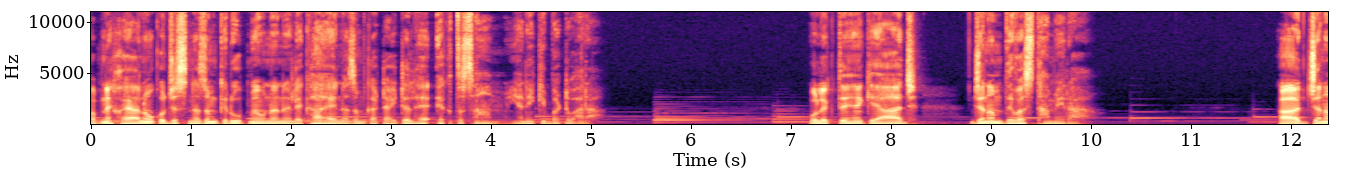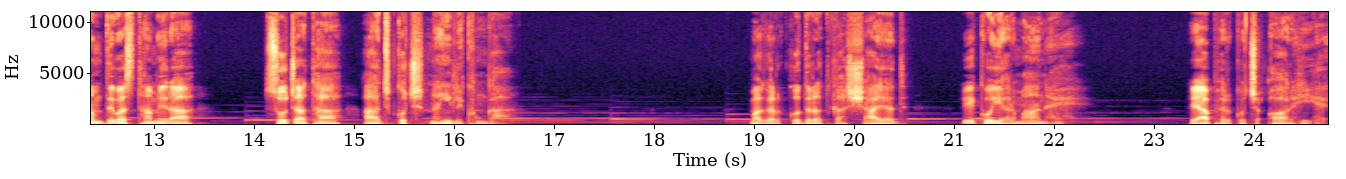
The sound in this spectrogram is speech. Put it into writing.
अपने ख्यालों को जिस नज़म के रूप में उन्होंने लिखा है, नज़म का टाइटल है इख्तसाम, यानी कि बंटवारा। वो लिखते हैं कि आज जन्म दिवस था मेरा। आज जन्म दिवस था मेरा, सोचा था आज कुछ नहीं लिखूँगा। मगर कुदरत का शायद ये कोई अरमान है, या फिर कुछ और ही है।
